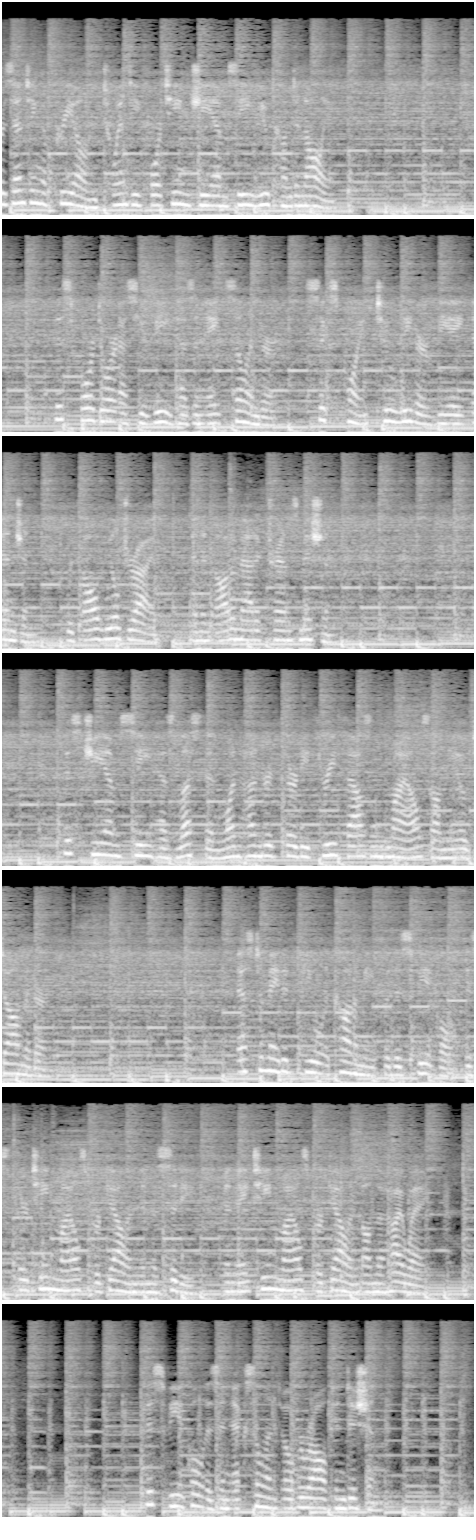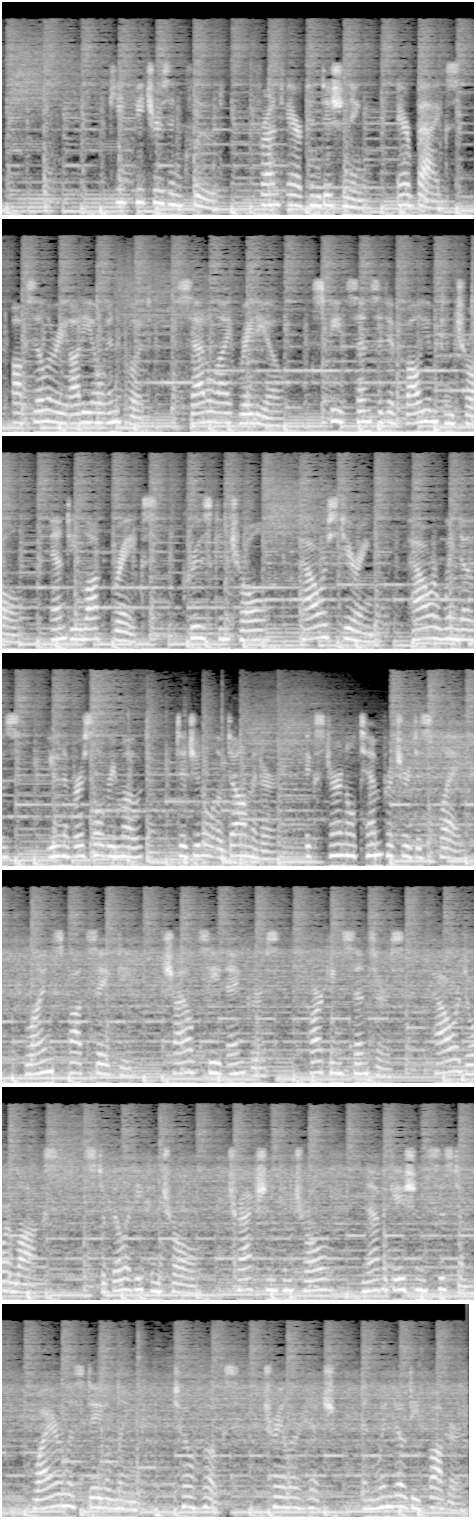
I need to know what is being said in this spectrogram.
Presenting a pre-owned 2014 GMC Yukon Denali. This four-door SUV has an 8-cylinder, 6.2-liter V8 engine, with all-wheel drive, and an automatic transmission. This GMC has less than 133,000 miles on the odometer. Estimated fuel economy for this vehicle is 13 miles per gallon in the city, and 18 miles per gallon on the highway. This vehicle is in excellent overall condition. Key features include, front air conditioning, airbags, auxiliary audio input, satellite radio, speed-sensitive volume control, anti-lock brakes, cruise control, power steering, power windows, universal remote, digital odometer, external temperature display, blind spot safety, child seat anchors, parking sensors, power door locks, stability control, traction control, navigation system, wireless data link, tow hooks, trailer hitch, and window defogger.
